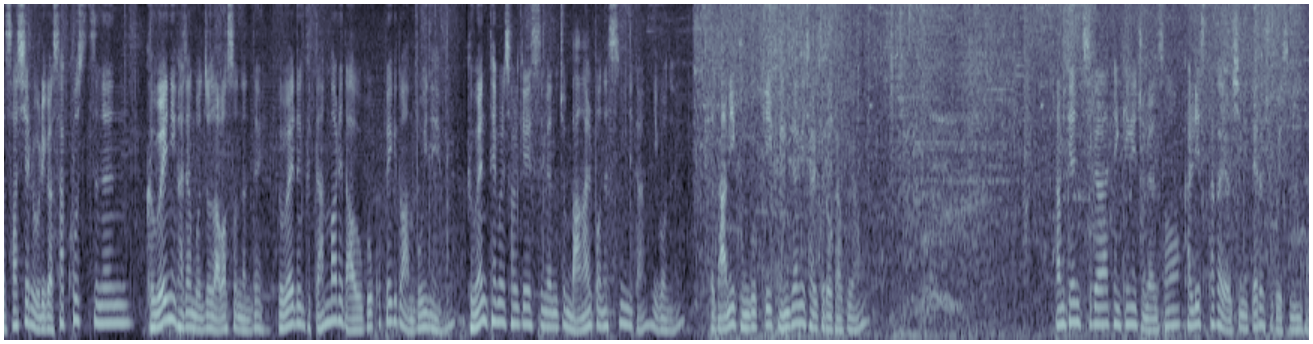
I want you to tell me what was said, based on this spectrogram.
사실 우리가 사코스트는 그웬이 가장 먼저 나왔었는데 그웬은 그때 한 마리 나오고 꽃배기도 안 보이네요. 그웬 템을 설계했으면 좀 망할 뻔했습니다. 이거는 자, 남이 궁극기 굉장히 잘 들어가고요. 탐켄치가 탱킹해주면서 칼리스타가 열심히 때려주고 있습니다.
